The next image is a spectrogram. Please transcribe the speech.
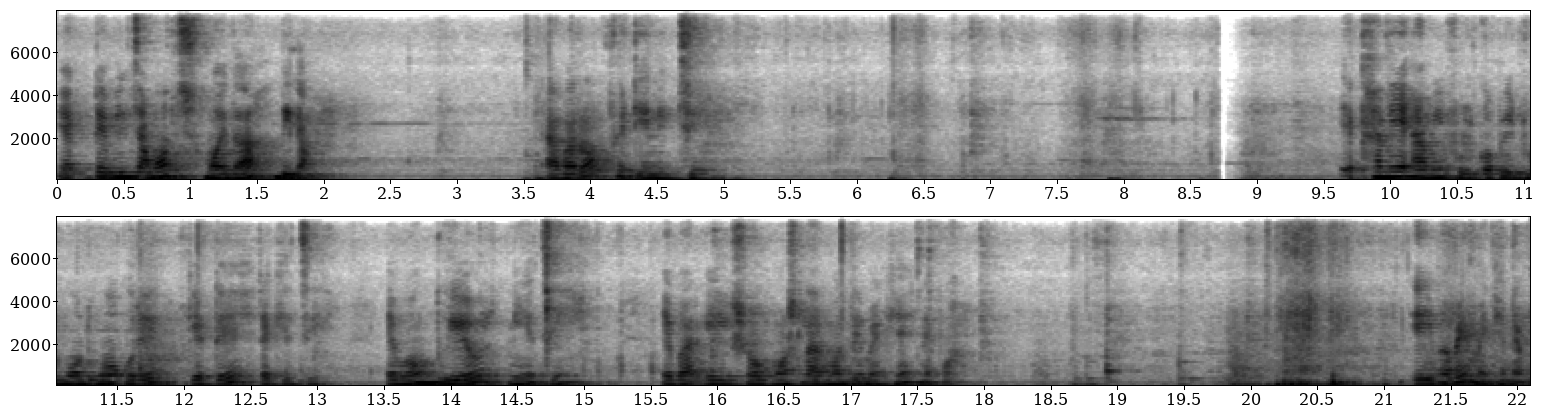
এক টেবিল চামচ ময়দা দিলাম। আবারও ফেটিয়ে নিচ্ছি। এখানে আমি ফুলকপি ডুমো ডুমো করে কেটে রেখেছি এবং ধুয়েও নিয়েছি। এবার এই সব মশলার মধ্যে মেখে নেব। এইভাবে মেখে নেব।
